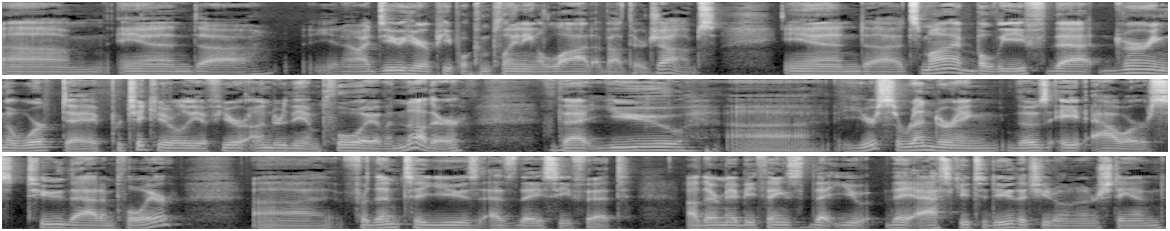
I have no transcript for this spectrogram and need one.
Um, and, uh, you know, I do hear people complaining a lot about their jobs. And uh, it's my belief that during the workday, particularly if you're under the employ of another, that you uh, you're surrendering those eight hours to that employer uh, for them to use as they see fit. Uh, there may be things that you they ask you to do that you don't understand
